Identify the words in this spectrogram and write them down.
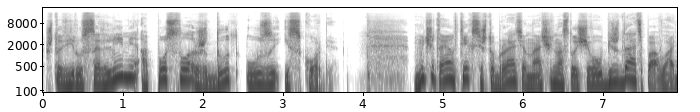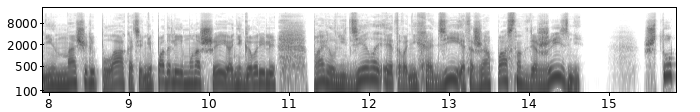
что в Иерусалиме апостола ждут узы и скорби. Мы читаем в тексте, что братья начали настойчиво убеждать Павла. Они начали плакать, они падали ему на шею, они говорили, «Павел, не делай этого, не ходи, это же опасно для жизни». Что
